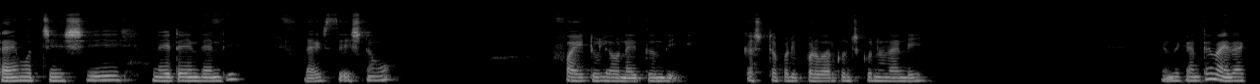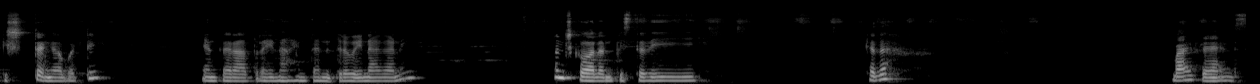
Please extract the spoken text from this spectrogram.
టైం వచ్చేసి నైట్ అయిందండి. నైట్స్ చేసినాము. ఫైవ్ టు లెవెన్ అవుతుంది. కష్టపడి ఇప్పటి వరకు ఉంచుకున్నానండి. ఎందుకంటే మైదాకి ఇష్టం కాబట్టి ఎంత రాత్రైనా ఎంత నిద్రపోయినా కానీ ఉంచుకోవాలనిపిస్తుంది కదా? బాయ్ ఫ్రెండ్స్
